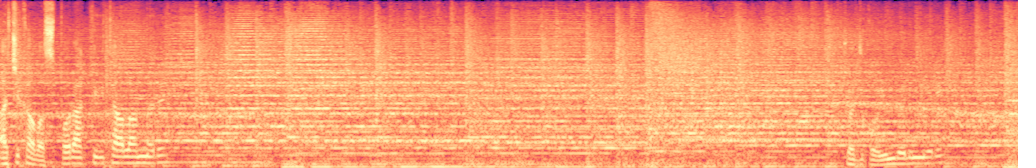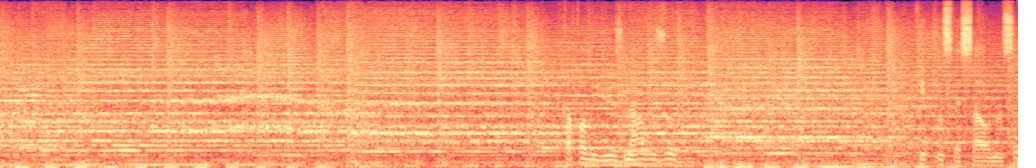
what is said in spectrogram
açık hava spor aktivite alanları, çocuk oyun bölümleri, kapalı yüzme havuzu, fitness ve saunası,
